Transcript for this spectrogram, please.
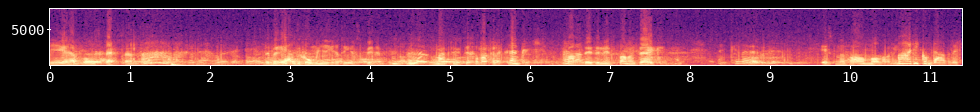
Hier hebben we ons perscentrum. De berichten komen hier het eerst binnen. Eh, maakt u het te gemakkelijk. Dank u. Wacht, dit is een inspannend werk. Dank u wel. Is mevrouw Moller niet? Oh, die komt dadelijk.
